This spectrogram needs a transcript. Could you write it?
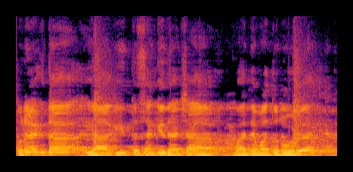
पुन्हा एकदा या गीत संगीताच्या माध्यमातून ओळूयात.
